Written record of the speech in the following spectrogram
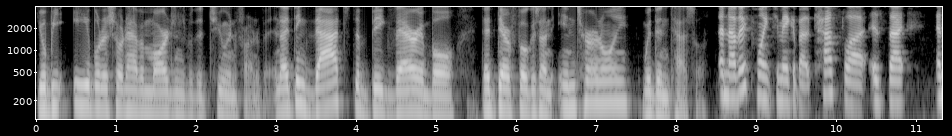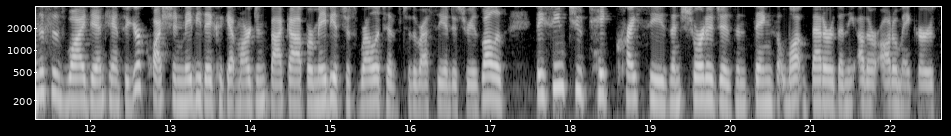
you'll be able to sort of have a margins with a two in front of it. And I think that's the big variable that they're focused on internally within Tesla. Another point to make about Tesla is that and this is why Dan to answer your question, maybe they could get margins back up or maybe it's just relative to the rest of the industry as well as they seem to take crises and shortages and things a lot better than the other automakers.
